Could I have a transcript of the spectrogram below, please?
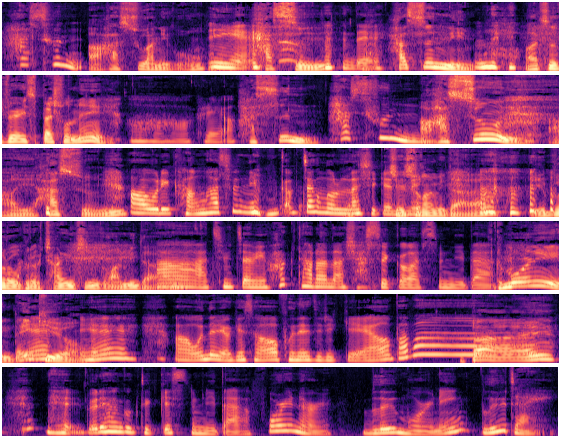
하순. 아, 하수 아니고. 예. 하순. 네. 하순님. Oh, that's a very special name. 어, 그래요. 하순. 하순. 아, 하순. 아, 예, 하순. 아, 우리 강하수님 깜짝 놀라시겠네. 죄송합니다. 일부러 그렇게 장난친 거 아닙니다. 아, 아침잠이 확 달아나셨을 것 같습니다. Good morning. Thank 예, you. 예. 아, 오늘 여기서 보내드릴게요. 바이바이. Bye. 네, 노래 한 곡 듣겠습니다. Foreigner, Blue Morning, Blue Day.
